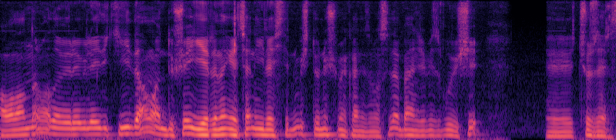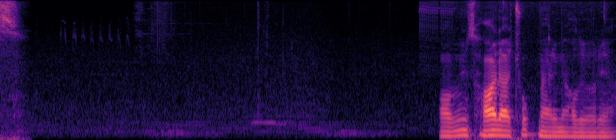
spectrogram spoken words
Havalandırma da verebileydik iyiydi ama düşey yerine geçen iyileştirilmiş dönüş mekanizmasıyla bence biz bu işi e, çözeriz. Abimiz hala çok mermi alıyor ya.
